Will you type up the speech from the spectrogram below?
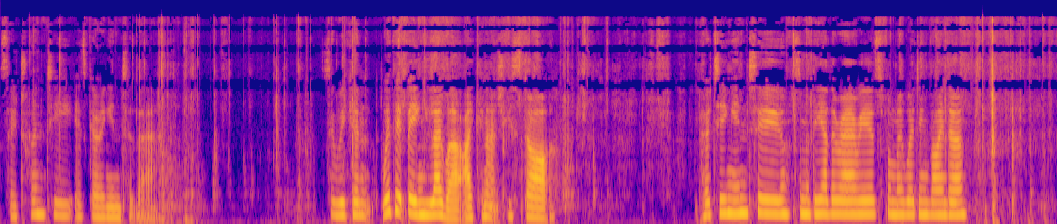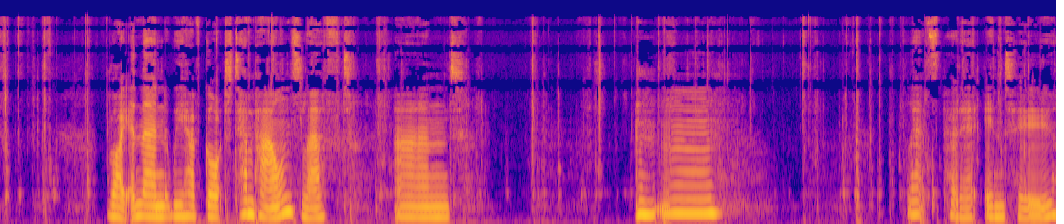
So 20 is going into there. So we can, with it being lower, I can actually start putting into some of the other areas for my wedding binder. Right, and then we have got £10 left and let's put it into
